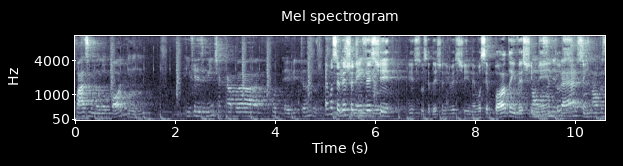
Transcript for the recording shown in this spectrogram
quase um monopólio. Uhum. Infelizmente acaba evitando. É você deixa de investir. Isso, você deixa de investir, né? Você poda Novos investimentos. universos, sim. novas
